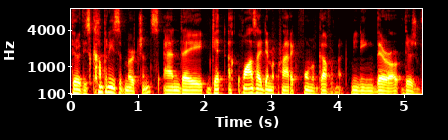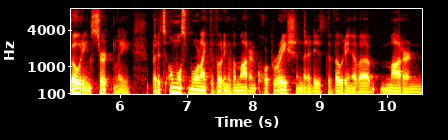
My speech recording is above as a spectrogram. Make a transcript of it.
there are these companies of merchants and they get a quasi-democratic form of government, meaning there are there's voting certainly, but it's almost more like the voting of a modern corporation than it is the voting of a modern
